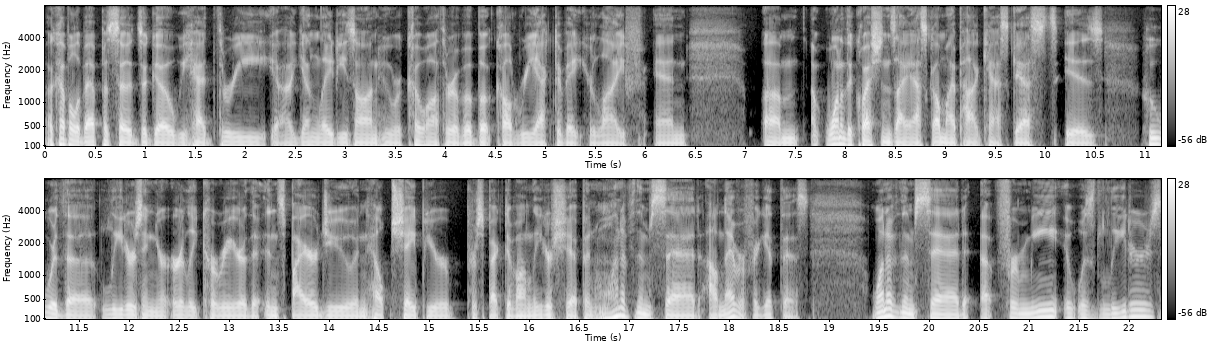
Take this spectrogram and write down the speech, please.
a couple of episodes ago, we had three uh, young ladies on who were co-author of a book called Reactivate Your Life, and um, one of the questions I ask all my podcast guests is who were the leaders in your early career that inspired you and helped shape your perspective on leadership? And one of them said, I'll never forget this. One of them said, uh, For me, it was leaders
